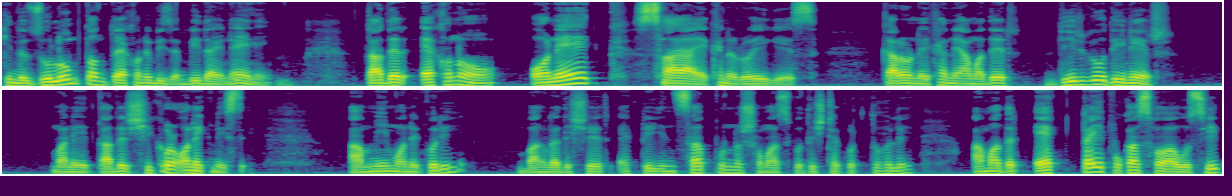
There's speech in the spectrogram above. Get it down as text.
কিন্তু জুলুমতন্ত্র এখনও বিদায় নেয়নি। তাদের এখনও অনেক ছায়া এখানে রয়ে গিয়েছে, কারণ এখানে আমাদের দীর্ঘদিনের মানে তাদের শিকড় অনেক নিচে। আমি মনে করি বাংলাদেশের একটি ইনসাফপূর্ণ সমাজ প্রতিষ্ঠা করতে হলে আমাদের একটাই ফোকাস হওয়া উচিত,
